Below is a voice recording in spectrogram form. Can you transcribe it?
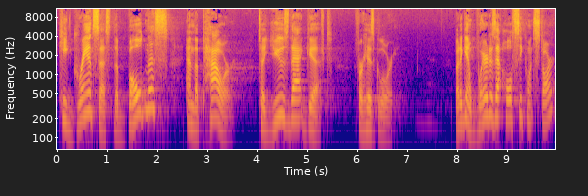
He grants us the boldness and the power to use that gift for His glory. But again, where does that whole sequence start?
